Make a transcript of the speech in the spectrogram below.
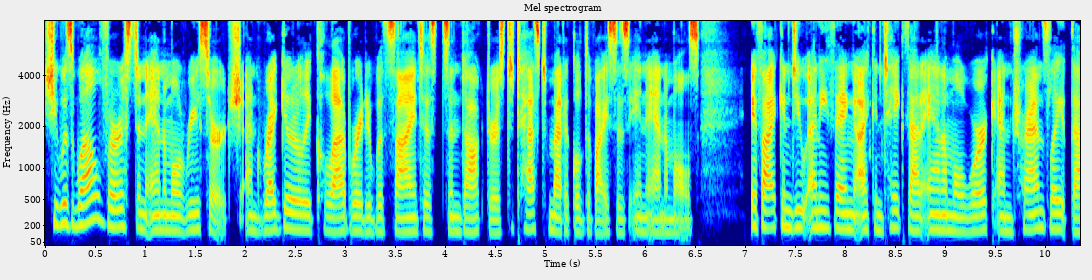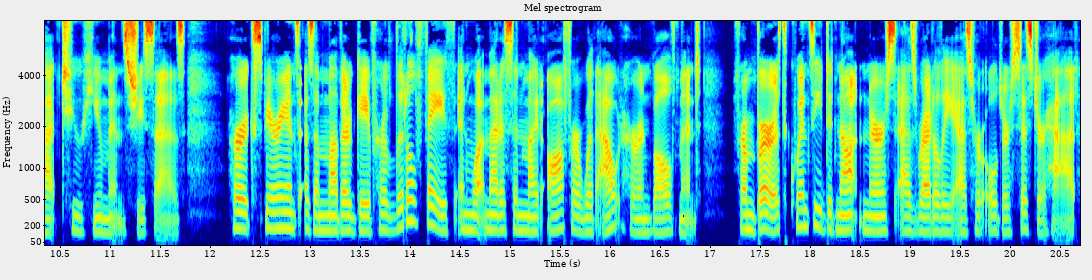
she was well versed in animal research and regularly collaborated with scientists and doctors to test medical devices in animals. If I can do anything, I can take that animal work and translate that to humans, she says. Her experience as a mother gave her little faith in what medicine might offer without her involvement. From birth, Quincy did not nurse as readily as her older sister had.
